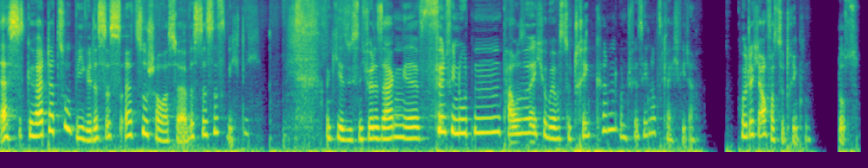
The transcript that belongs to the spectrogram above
Das gehört dazu, Beagle. Das ist äh, Zuschauerservice, das ist wichtig. Okay, süß. Ich würde sagen, äh, fünf Minuten Pause. Ich hole mir was zu trinken und wir sehen uns gleich wieder. Holt euch auch was zu trinken. Los.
